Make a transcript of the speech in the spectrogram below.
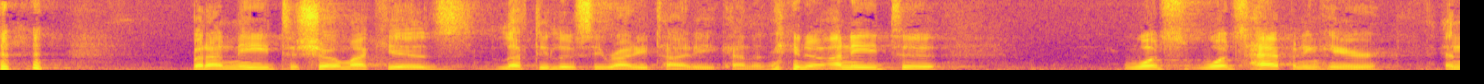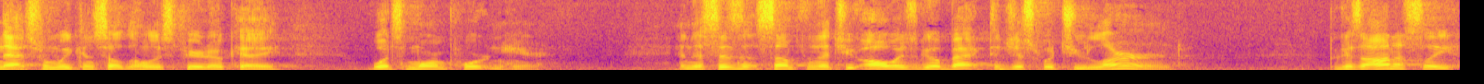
but I need to show my kids lefty loosey, righty tighty kind of, you know, I need to, what's, what's happening here? And that's when we consult the Holy Spirit. Okay, what's more important here? And this isn't something that you always go back to just what you learned. Because honestly,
